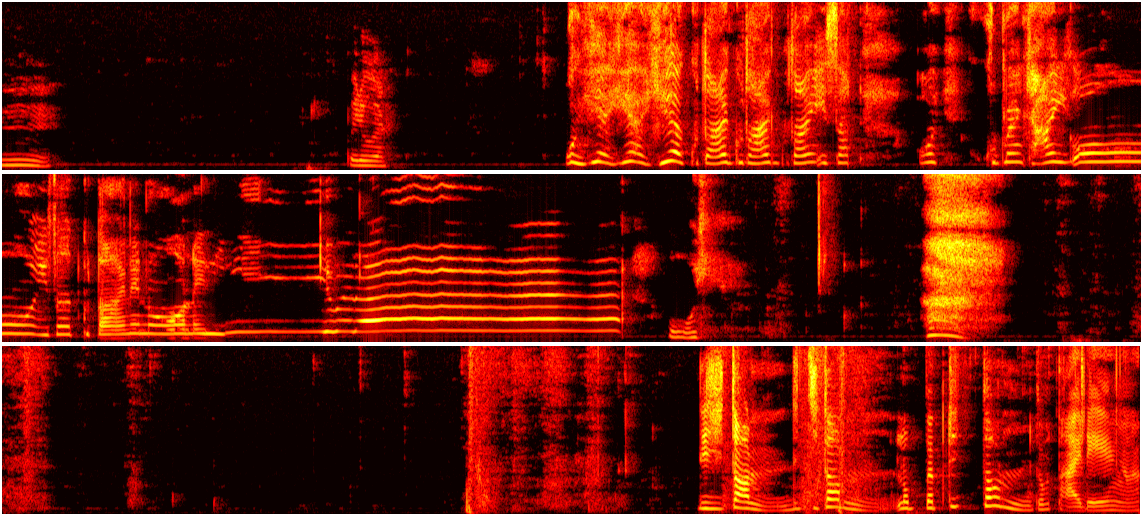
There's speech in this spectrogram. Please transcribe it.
อืม ไปดูกันโอ้ยเฮียเฮียเฮียกูตาย กูตาย กูตายไอสัตว์ โอ้ย คุณแม่งใช่โอ้ยไอสัตว์ กูตายแน่นอนเลยไม่ได้โอ้ยดิจิตอล ดิจิตอลลบแบบดิจิตอลกับตายแดงอะ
